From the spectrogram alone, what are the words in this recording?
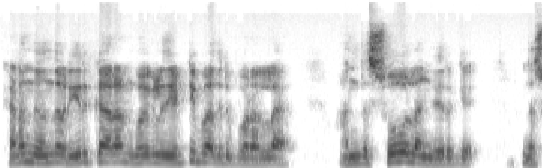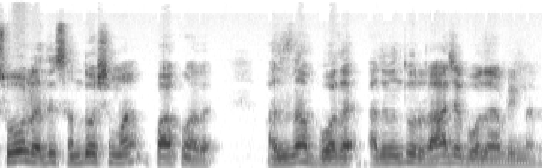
கடந்து வந்து அவர் இருக்காரான்னு கோயிலுக்கு எட்டி பார்த்துட்டு போகிறல்ல அந்த சோல் அங்கே இருக்குது அந்த சோல் அது சந்தோஷமாக பார்க்கும் அதை. அதுதான் போதை. அது வந்து ஒரு ராஜ போதை அப்படின்னாரு.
